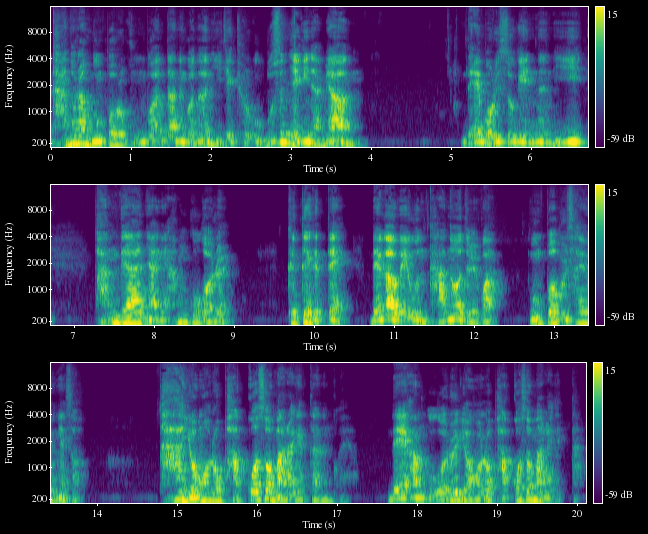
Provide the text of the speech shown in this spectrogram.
단어랑 문법을 공부한다는 거는 이게 결국 무슨 얘기냐면 내 머릿속에 있는 이 방대한 양의 한국어를 그때그때 내가 외운 단어들과 문법을 사용해서 다 영어로 바꿔서 말하겠다는 거예요. 내 한국어를 영어로 바꿔서 말하겠다.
